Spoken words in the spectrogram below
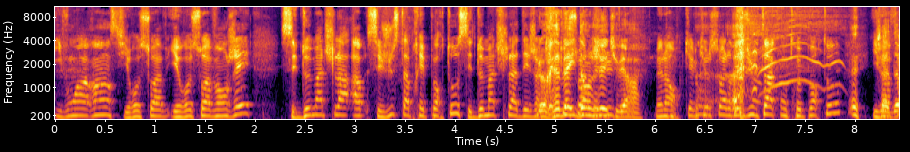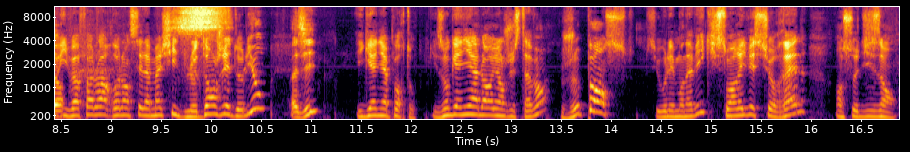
ils vont, à Reims, ils reçoivent, ils reçoivent Angers. Ces deux matchs-là, ah, c'est juste après Porto, ces deux matchs-là déjà. Le réveil d'Angers, tu verras. Mais non, quel que soit le résultat contre Porto, il va falloir relancer la machine. Le danger de Lyon, Vas-y. Ils gagnent à Porto. Ils ont gagné à Lorient juste avant. Je pense, si vous voulez mon avis, qu'ils sont arrivés sur Rennes en se disant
